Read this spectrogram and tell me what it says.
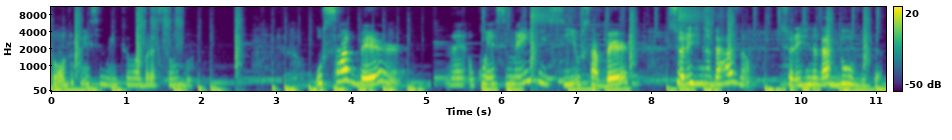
todo conhecimento é elaboração humana. O saber, né, o conhecimento em si, o saber, se origina da razão, se origina da dúvida.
